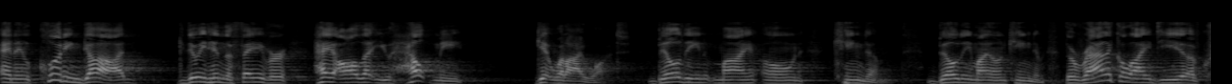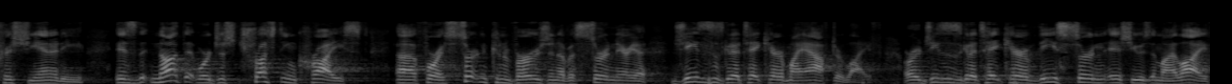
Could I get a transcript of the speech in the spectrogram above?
and including God, doing Him the favor, hey, I'll let you help me get what I want. Building my own kingdom. Building my own kingdom. The radical idea of Christianity is that not that we're just trusting Christ uh, for a certain conversion of a certain area. Jesus is going to take care of my afterlife, or Jesus is going to take care of these certain issues in my life.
